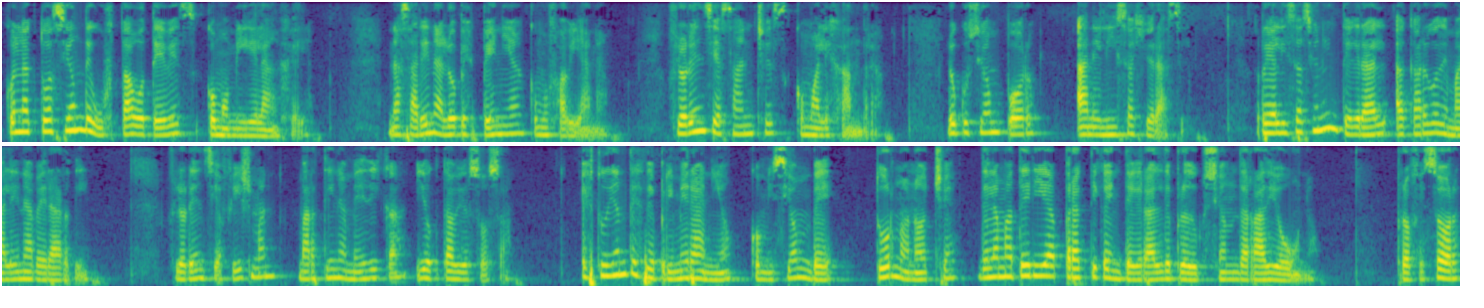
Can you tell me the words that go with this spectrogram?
con la actuación de Gustavo Tevez como Miguel Ángel, Nazarena López Peña como Fabiana, Florencia Sánchez como Alejandra, locución por Anelisa Giorasi, realización integral a cargo de Malena Berardi, Florencia Fishman, Martina Médica y Octavio Sosa. Estudiantes de primer año, Comisión B, turno noche, de la materia Práctica Integral de Producción de Radio 1. Profesor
